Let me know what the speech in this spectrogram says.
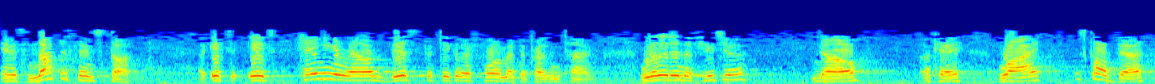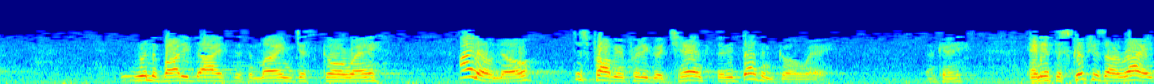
And it's not the same stuff. It's, it's hanging around this particular form at the present time. Will it in the future? No. Okay. Why? It's called death. When the body dies, does the mind just go away? I don't know. There's probably a pretty good chance that it doesn't go away. Okay? And if the scriptures are right,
